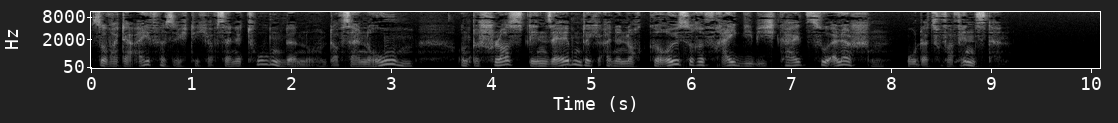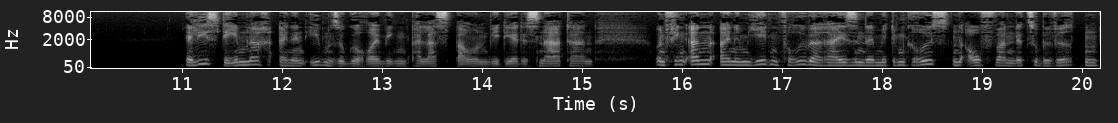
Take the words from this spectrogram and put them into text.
so ward er eifersüchtig auf seine Tugenden und auf seinen Ruhm und beschloss, denselben durch eine noch größere Freigiebigkeit zu erlöschen oder zu verfinstern. Er ließ demnach einen ebenso geräumigen Palast bauen wie der des Nathan und fing an, einem jeden Vorüberreisenden mit dem größten Aufwande zu bewirten,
